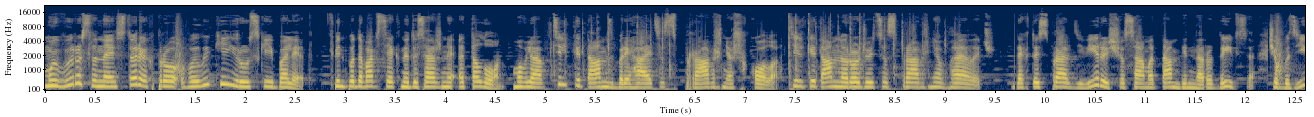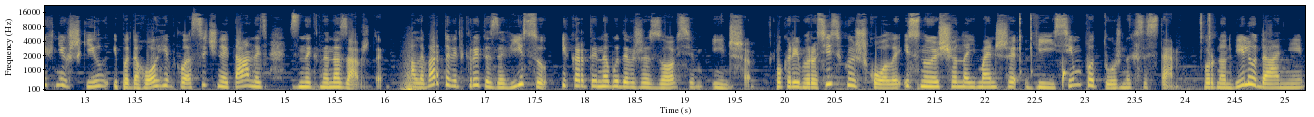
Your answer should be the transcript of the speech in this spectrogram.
Ми виросли на історіях про великий руський балет. Він подавався як недосяжний еталон. Мовляв, тільки там зберігається справжня школа, тільки там народжується справжня велич. Дехто й справді вірить, що саме там він народився, що без їхніх шкіл і педагогів класичний танець зникне назавжди. Але варто відкрити завісу, і картина буде вже зовсім інша. Окрім російської школи, існує щонайменше вісім потужних систем: Бурнонвіль у Данії,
